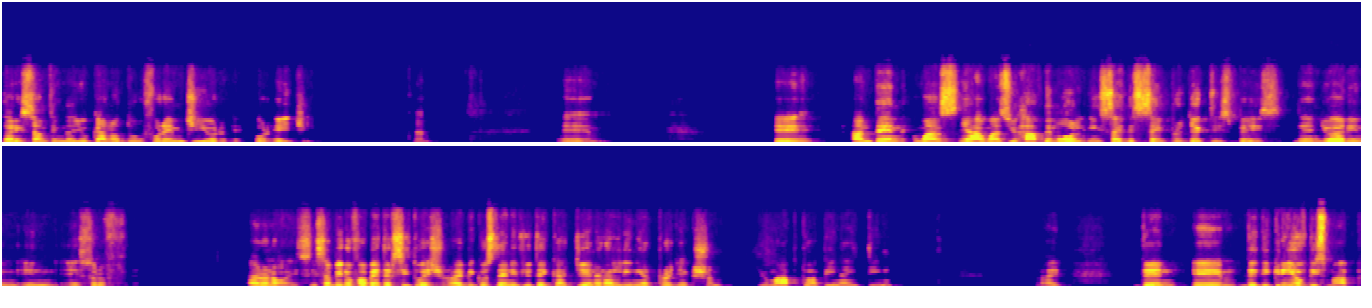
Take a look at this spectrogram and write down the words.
that is something that you cannot do for MG or, or AG. Yeah. Um, uh, and then once, yeah, once you have them all inside the same projective space, then you are in, in a sort of I don't know, it's, it's a bit of a better situation, right? Because then if you take a general linear projection, you map to a P19, right? Then um, the degree of this map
